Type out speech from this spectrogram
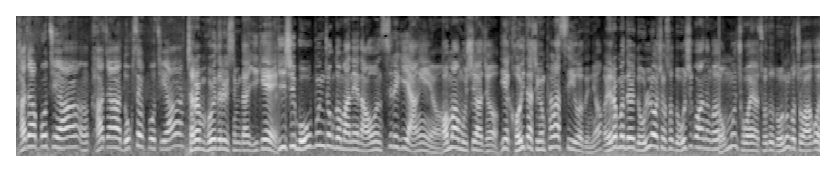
가자 뽀지야. 어, 가자 녹색 뽀지야. 자 여러분 보여드리겠습니다. 이게 25분 정도 만에 나온 쓰레기 양이에요. 어마무시하죠. 이게 거의 다 지금 플라스틱이거든요. 어, 여러분들 놀러 오셔서 노시고 하는 거 너무 좋아요. 저도 노는 거 좋아하고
